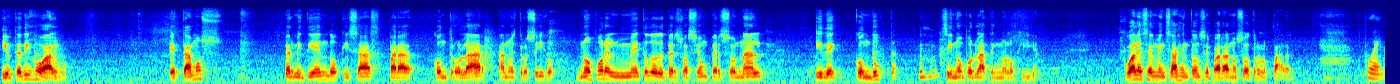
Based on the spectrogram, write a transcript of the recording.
y usted dijo algo, estamos permitiendo quizás para controlar a nuestros hijos, no por el método de persuasión personal y de conducta, sino por la tecnología. ¿Cuál es el mensaje entonces para nosotros los padres? Bueno,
